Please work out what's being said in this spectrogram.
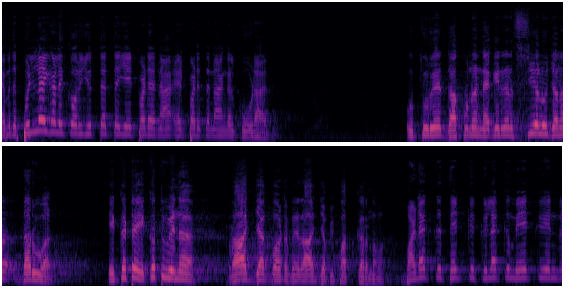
எமது பிள்ளைகளுக்கு ஒரு யுத்தத்தை ஏற்பட நா- ஏற்படுத்த நாங்கள் கூடாது උතුරේ දකුණ නැගෙනර සියලු ජන දරුවන්. එකට එකතු වෙන රාජ්‍යයක් බවට මේ රාජ්‍ය අපි පත් කරනවා. வடக்கு தெற்கு கிழக்கு மேற்கு என்ற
